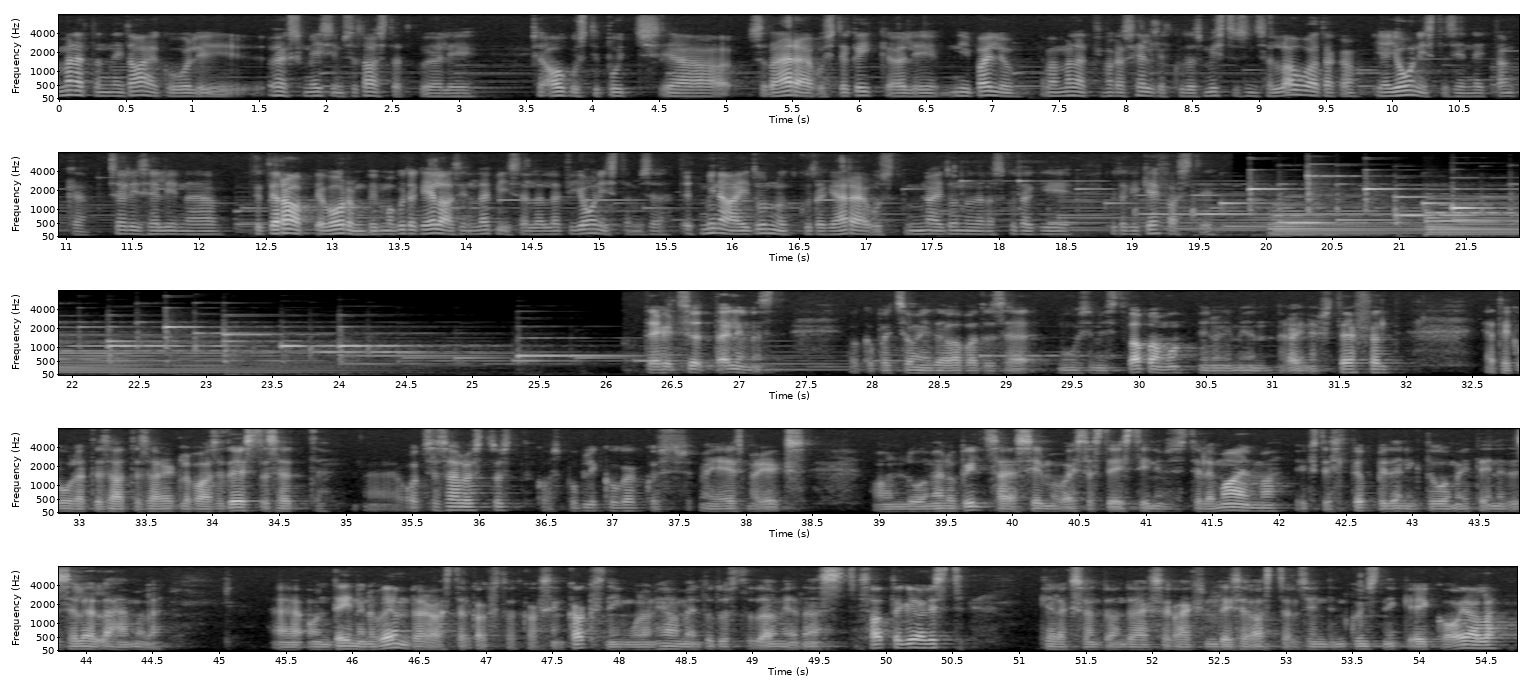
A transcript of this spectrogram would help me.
ma mäletan neid aegu, oli üheksakümne esimesed aastad, kui oli see augustiputš ja seda ärevust ja kõike oli nii palju ja ma mäletan väga selgelt, kuidas ma istusin seal laua taga ja joonistasin neid tanke. see oli selline teraapia vorm või ma kuidagi elasin läbi selle, läbi joonistamise, et mina ei tundnud kuidagi ärevust, mina ei tundnud ennast kuidagi, kuidagi kehvasti. tervitused Tallinnast okupatsioonide vabaduse muuseumist Vabamu, minu nimi on Rainer Steffeld ja te kuulate saatesarja Globaalsed eestlased äh, otsesalvestust koos publikuga, kus meie eesmärgiks on luua mälupilt sajast silmapaistvast Eesti inimesest üle maailma, üksteiselt õppida ning tuua meid teineteisele lähemale. Äh, on teine november aastal kaks tuhat kakskümmend kaks ning mul on hea meel tutvustada meie tänast saatekülalist, kelleks on tuhande üheksasaja kaheksakümne teisel aastal sündinud kunstnik Eiko Ojala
